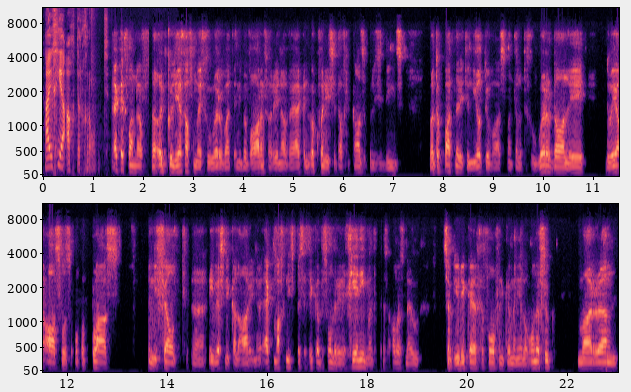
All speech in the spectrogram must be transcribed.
Hy gee agtergrond. Ek het van 'n oud kollega van my gehoor wat in die bewaringsarena werk en ook van die Suid-Afrikaanse Polisie Diens wat op pad na die toneel toe was want hulle het gehoor daar lê dooie aasvoëls op 'n plaas in die veld uh iewers in die Kalahari. Nou ek mag nie spesifieke besonderhede gee nie want dit is alles nou subjudice gevolg van die kriminele ondersoek maar ehm um,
